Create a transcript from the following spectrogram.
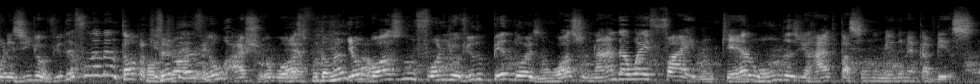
Fonezinho de ouvido é fundamental para quem certeza. joga. Eu acho, eu gosto. É fundamental. Eu gosto de um fone de ouvido P2, não gosto nada Wi-Fi, não quero uhum. ondas de rádio passando no meio da minha cabeça.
